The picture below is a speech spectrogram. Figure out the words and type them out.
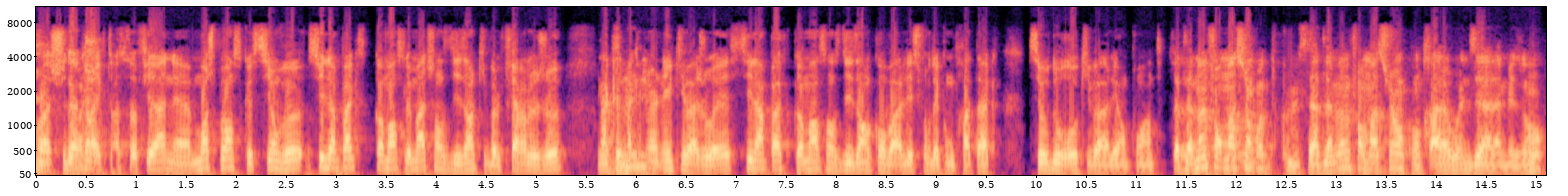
ouais, je suis d'accord avec toi, Sofiane. Euh, moi, je pense que si on veut, si l'Impact commence le match en se disant qu'ils veulent faire le jeu, c'est McInerney qui va jouer. Si l'Impact commence en se disant qu'on va aller sur des contre-attaques, c'est Oduro qui va aller en pointe. Ça va être la même formation contre, ça va être la même formation contre Alawenze à la maison,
